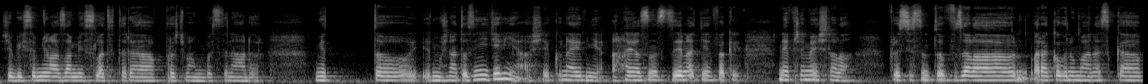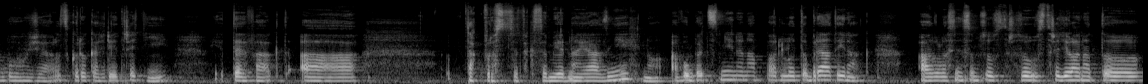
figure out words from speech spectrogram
Že bych se měla zamyslet teda, proč mám vůbec ten nádor. Mě to, možná to zní divně, až jako naivně, ale já jsem si nad tím fakt nepřemýšlela. Prostě jsem to vzala, rakovinu má dneska bohužel skoro každý třetí, to je fakt. A tak prostě, tak jsem jedna já z nich, no. A vůbec mě nenapadlo to brát jinak. A vlastně jsem se soustředila na to,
